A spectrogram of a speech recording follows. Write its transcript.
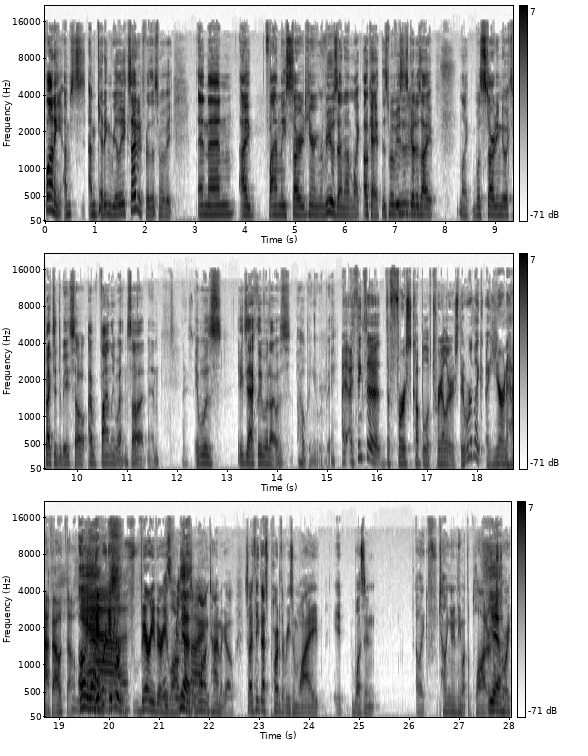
funny. I'm s- I'm getting really excited for this movie. And then I finally started hearing reviews, and I'm like, okay, this movie's as Mm-hmm. good as I like was starting to expect it to be. So I finally went and saw it, and it was exactly what I was hoping it would be. I, I think the the first couple of trailers they were like a year and a half out though. Oh, yeah. They were it were very very It's long. really it was a long time ago. So I think that's part of the reason why it wasn't Uh, like telling you anything about the plot or Yeah. the story.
